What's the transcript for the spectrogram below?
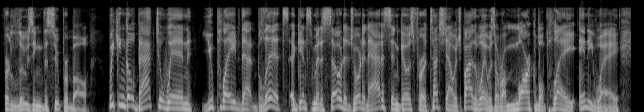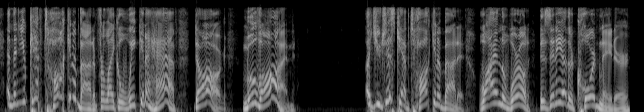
for losing the Super Bowl. We can go back to when you played that blitz against Minnesota. Jordan Addison goes for a touchdown, which, by the way, was a remarkable play anyway. And then you kept talking about it for like a week and a half. Dog, move on. Like, you just kept talking about it. Why in the world does any other coordinator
